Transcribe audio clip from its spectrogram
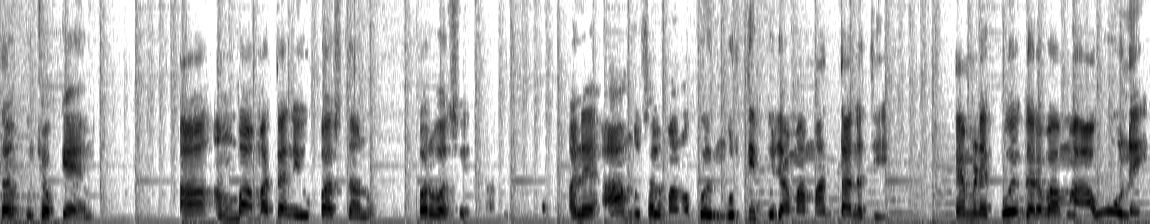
તમે પૂછો કેમ? આ અંબા માતાની ઉપાસનાનું પર્વ છે. અને આ મુસલમાનો કોઈ મૂર્તિ પૂજામાં માનતા નથી. એમણે કોઈ ગરબામાં આવવું નહીં.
